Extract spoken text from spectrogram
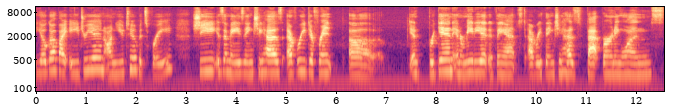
Yoga by Adriene on YouTube, it's free. She is amazing. She has every different uh in begin, intermediate, advanced, everything. She has fat burning ones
